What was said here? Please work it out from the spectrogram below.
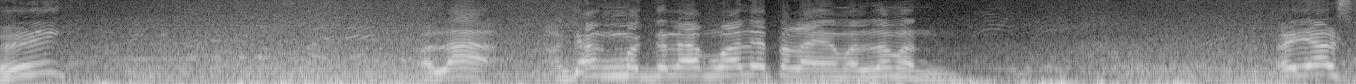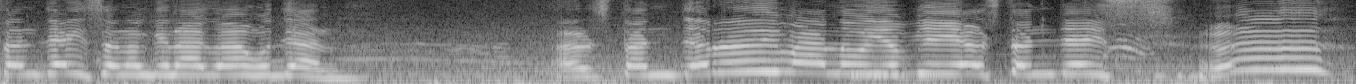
Eh! Wala. Hanggang magdala ang wallet, wala yung malaman. Ay, Alston Jace, anong ginagawa mo dyan? Alston, aray, manuyab yung Alston Jace. Ah!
